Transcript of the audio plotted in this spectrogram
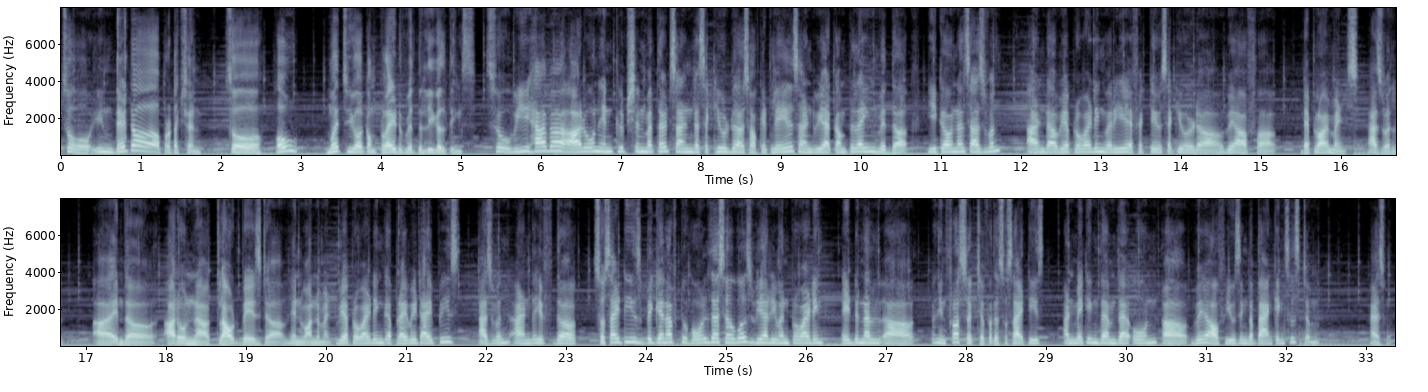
So in data protection, so how much you are complied with the legal things? So we have uh, our own encryption methods and secured uh, socket layers, and we are complying with the e-governance as well, and uh, we are providing very effective, secured uh, way of deployments as well in the our own uh, cloud-based uh, environment. We are providing uh, private IPs as well, and if the society is big enough to hold the servers, we are even providing internal uh, infrastructure for the societies and making them their own uh, way of using the banking system as well.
